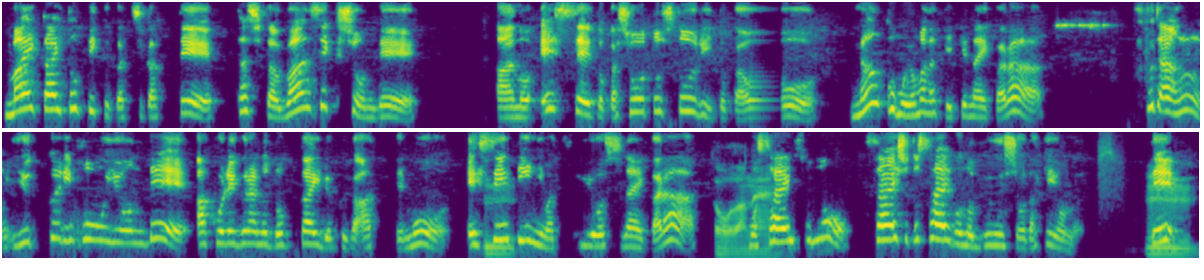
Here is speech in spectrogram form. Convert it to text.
毎回トピックが違って、確かワンセクションで、あの、エッセイとかショートストーリーとかを何個も読まなきゃいけないから、普段ゆっくり本を読んで、あ、これぐらいの読解力があっても、SAT には通用しないから、そうだね。もう最初の、最初と最後の文章だけ読む。でうん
